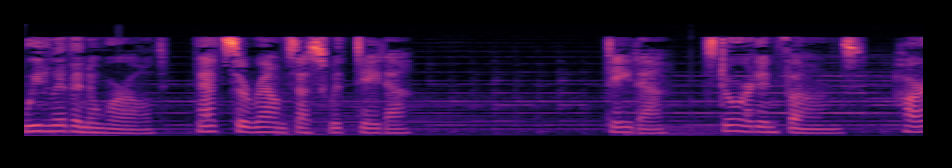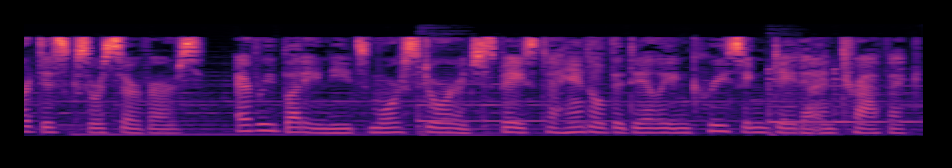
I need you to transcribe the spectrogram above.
We live in a world that surrounds us with data. Data, stored in phones, hard disks, or servers. Everybody needs more storage space to handle the daily increasing data and traffic.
